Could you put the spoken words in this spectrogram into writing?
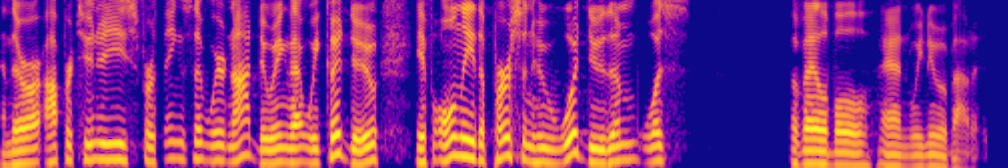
And there are opportunities for things that we're not doing that we could do if only the person who would do them was available and we knew about it.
